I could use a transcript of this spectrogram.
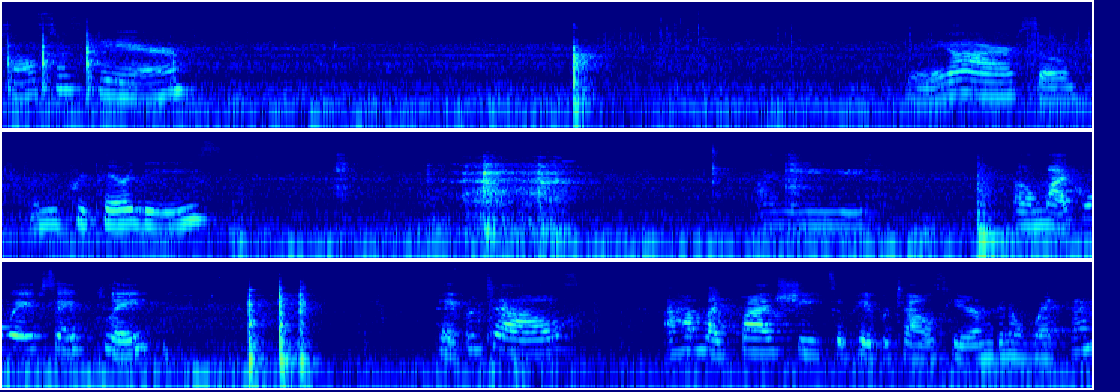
So salsa's there. There they are. So let me prepare these. I need a microwave safe plate, paper towels. I have like five sheets of paper towels here. I'm gonna wet them.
